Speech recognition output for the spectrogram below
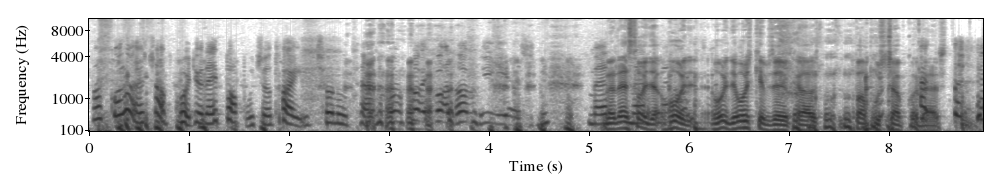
akkor olyan csapkodjon egy papucsot, hajítson utána, vagy valami ilyesmi. Mert, mert ez mert, hogy, mert, hogy, hogy, hogy képzeljük el a papucs csapkodást? Hát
